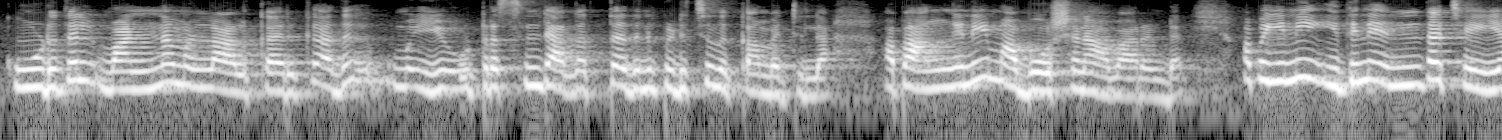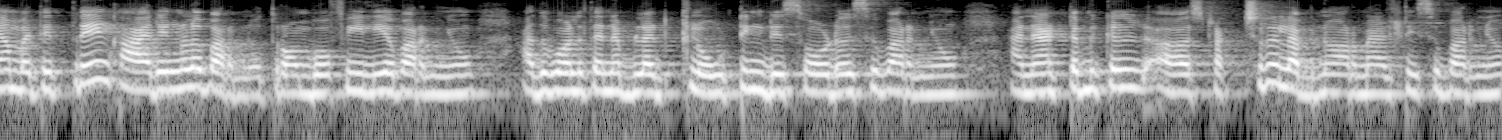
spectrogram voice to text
കൂടുതൽ വണ്ണമുള്ള ആൾക്കാർക്ക് അത് യൂട്രസിന്റെ അകത്ത് അതിന് പിടിച്ചു നിൽക്കാൻ പറ്റില്ല. അപ്പോൾ അങ്ങനെയും അബോഷൻ ആവാറുണ്ട്. അപ്പോൾ ഇനി ഇതിന് എന്താ ചെയ്യാൻ പറ്റും ഇത്രയും കാര്യങ്ങൾ പറഞ്ഞു. ത്രോംബോഫീലിയ പറഞ്ഞു. അതുപോലെ തന്നെ ബ്ലഡ് ക്ലോട്ടിംഗ് ഡിസോർഡേഴ്സ് പറഞ്ഞു അനാറ്റമിക്കൽ സ്ട്രക്ചറൽ അബ്നോർമാലിറ്റീസ് പറഞ്ഞു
